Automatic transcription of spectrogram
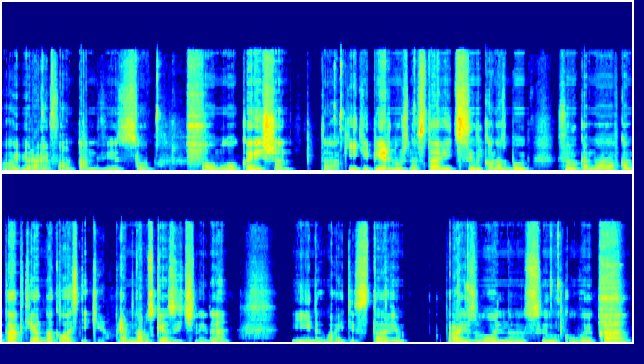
выбираем фонд Anvisum Home Location. Так, и теперь нужно вставить ссылку. У нас будет ссылка на ВКонтакте и Одноклассники. Прям на русскоязычный, да? И давайте ставим произвольную ссылку ВК.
